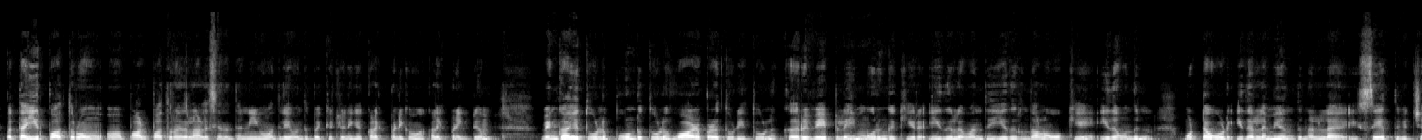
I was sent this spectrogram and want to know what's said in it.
இப்போ தயிர் பாத்திரம் பால் பாத்திரம் இதெல்லாம் அலசி அந்த தண்ணியும் அதிலே வந்து பக்கெட்டில் நீங்கள் கலெக்ட் பண்ணிக்கோங்க. கலெக்ட் பண்ணிக்கிட்டு வெங்காயத்தோல் பூண்டு தோல் தூள் தோல் கருவேப்பிலை முருங்கைக்கீரை. இதில் வந்து எது இருந்தாலும் ஓகே. இதை வந்து முட்டை ஓடு. இதெல்லாமே வந்து நல்லா சேர்த்து வச்சு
